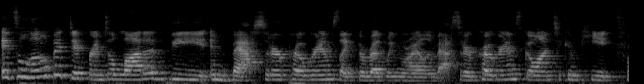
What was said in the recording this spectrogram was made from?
it's a little bit different. A lot of the ambassador programs, like the Red Wing Royal Ambassador programs, go on to compete for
